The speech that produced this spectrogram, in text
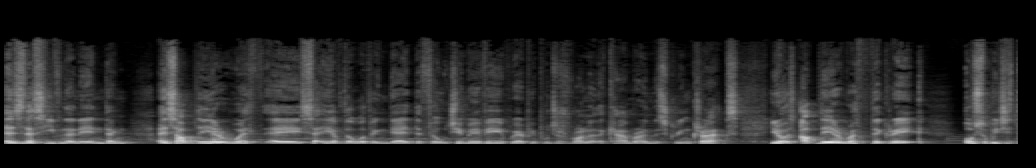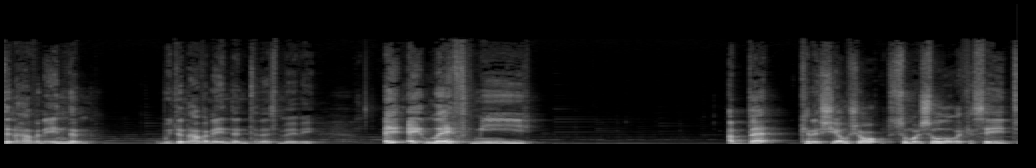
is this even an ending? It's up there with uh, City of the Living Dead, the Fulci movie, where people just run at the camera and the screen cracks. You know, it's up there with the great. Oh, so we just didn't have an ending. We didn't have an ending to this movie. It, it left me a bit kind of shell shocked. So much so that, like I said,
